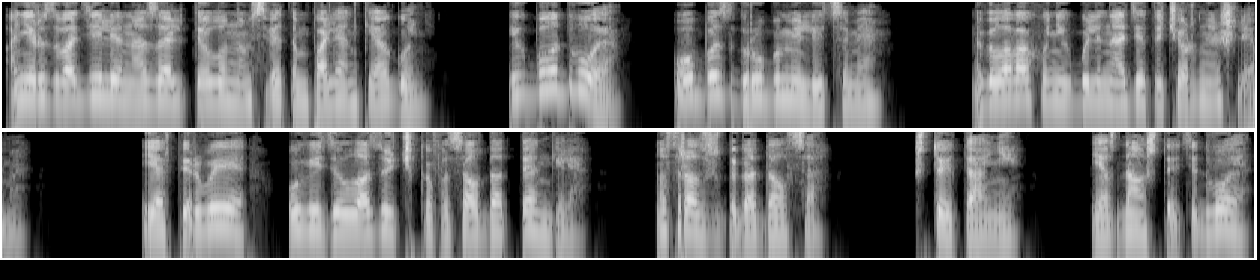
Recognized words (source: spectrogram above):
Они разводили на залитой лунным светом полянке огонь. Их было двое, оба с грубыми лицами. На головах у них были надеты черные шлемы. Я впервые увидел лазутчиков и солдат Тенгеля, но сразу же догадался, что это они. Я знал, что эти двое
